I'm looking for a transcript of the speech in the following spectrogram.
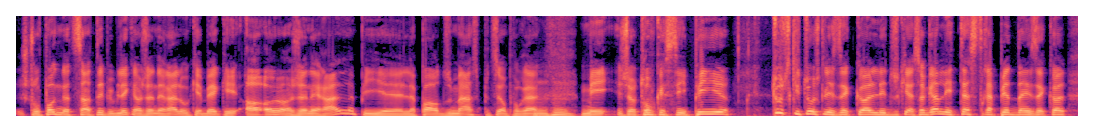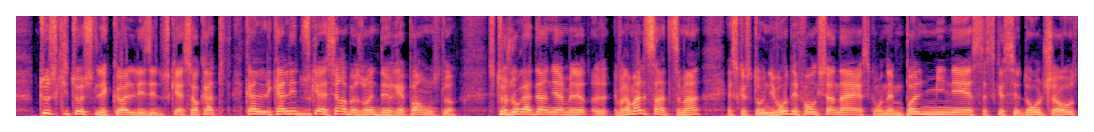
je trouve pas que notre santé publique en général au Québec est A1 en général, puis euh, le port du masque, puis tu sais, on pourrait. Mais je trouve que c'est pire tout ce qui touche les écoles, l'éducation. Regarde les tests rapides dans les écoles. Tout ce qui touche l'école, les éducations. Quand, quand, l'éducation a besoin de réponses, c'est toujours à la dernière minute. Euh, Vraiment le sentiment, est-ce que c'est au niveau des fonctionnaires? Est-ce qu'on n'aime pas le ministre? Est-ce que c'est d'autres choses?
